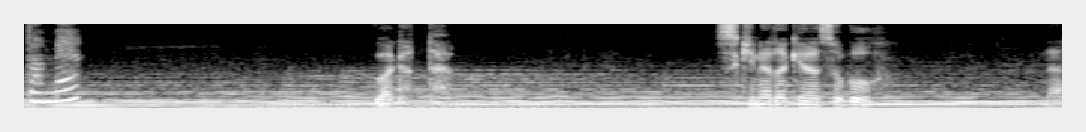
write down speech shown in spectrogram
ダメ？わかった好きなだけ遊ぼう。な。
